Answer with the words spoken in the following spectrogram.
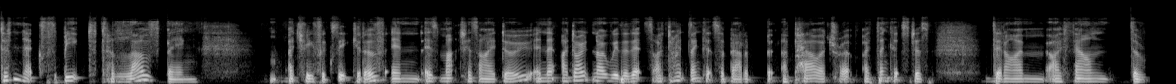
didn't expect to love being a chief executive and as much as I do and I don't know whether that's I don't think it's about a, a power trip I think it's just that I'm I found the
